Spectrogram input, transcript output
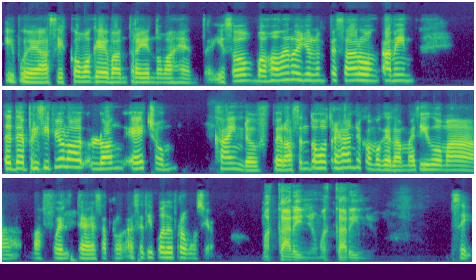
Y pues así es como que van trayendo más gente. Y eso más o menos ellos lo empezaron, I mean, desde el principio lo, han hecho, kind of, pero hace dos o tres años como que le han metido más, más fuerte a, esa, a ese tipo de promoción. Más cariño, más cariño. Sí.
